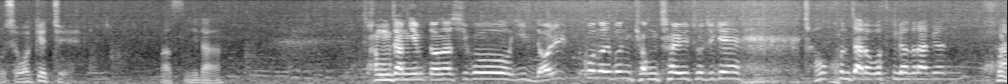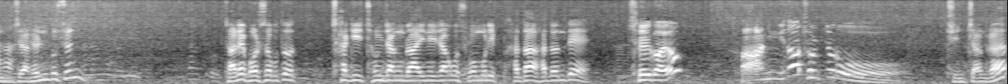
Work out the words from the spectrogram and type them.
무서웠겠지. 맞습니다. 청장님 떠나시고 이 넓고 넓은 경찰 조직에 저 혼자라고 생각을 하면 혼자는 무슨? 자네 벌써부터 차기 청장 라인이라고 소문이 파다하던데 제가요? 아닙니다 절대로 진짠가?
